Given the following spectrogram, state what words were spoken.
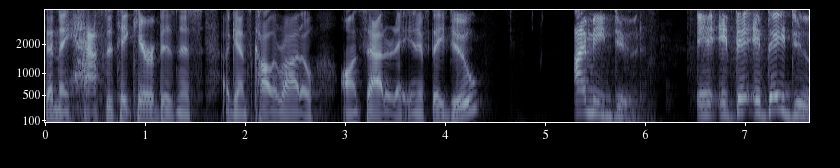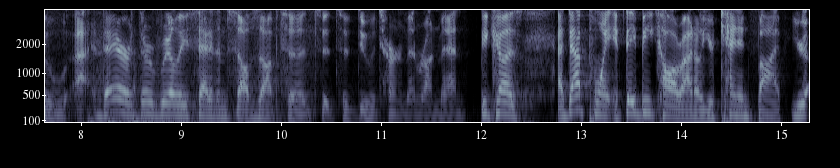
then they have to take care of business against Colorado on Saturday. And if they do, I mean, dude, if they if they do, uh, they're they're really setting themselves up to, to to do a tournament run, man. Because at that point, if they beat Colorado, you're ten and five. You're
